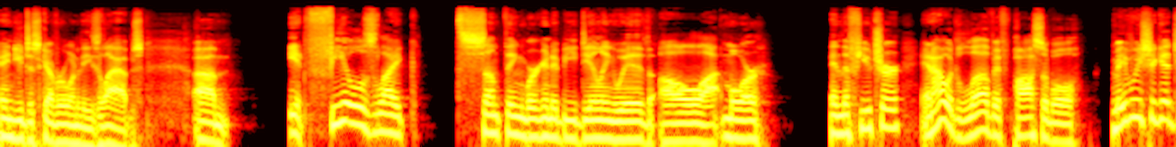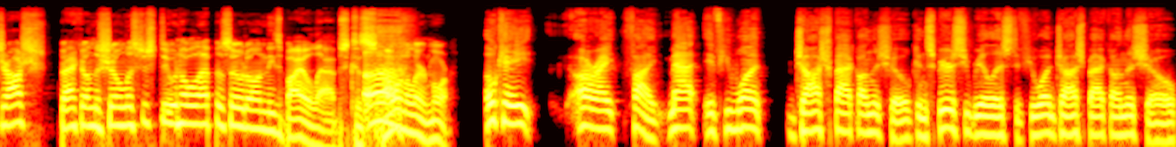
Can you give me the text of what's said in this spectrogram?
And you discover one of these labs. Um, it feels like something we're going to be dealing with a lot more in the future. And I would love, if possible, maybe we should get Josh back on the show and let's just do a whole episode on these biolabs because uh, I want to learn more. Okay. All right. Fine. Matt, if you want Josh back on the show, Conspiracy Realist, if you want Josh back on the show,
